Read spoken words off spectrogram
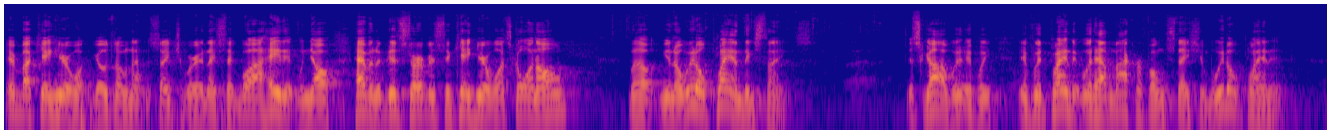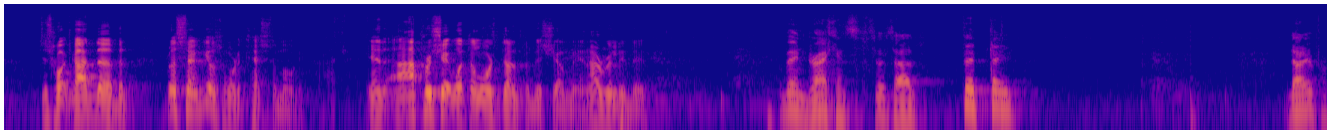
Everybody can't hear what goes on out in the sanctuary, and they say, Boy, I hate it when y'all having a good service and can't hear what's going on. Well, you know, we don't plan these things. It's God. We, if, we, if we'd planned it, we'd have a microphone station. We don't plan it. Just what God does. But, Brother Sam, give us a word of testimony. And I appreciate what the Lord's done for this young man. I really do. I've been drinking since I was 15. Done it for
